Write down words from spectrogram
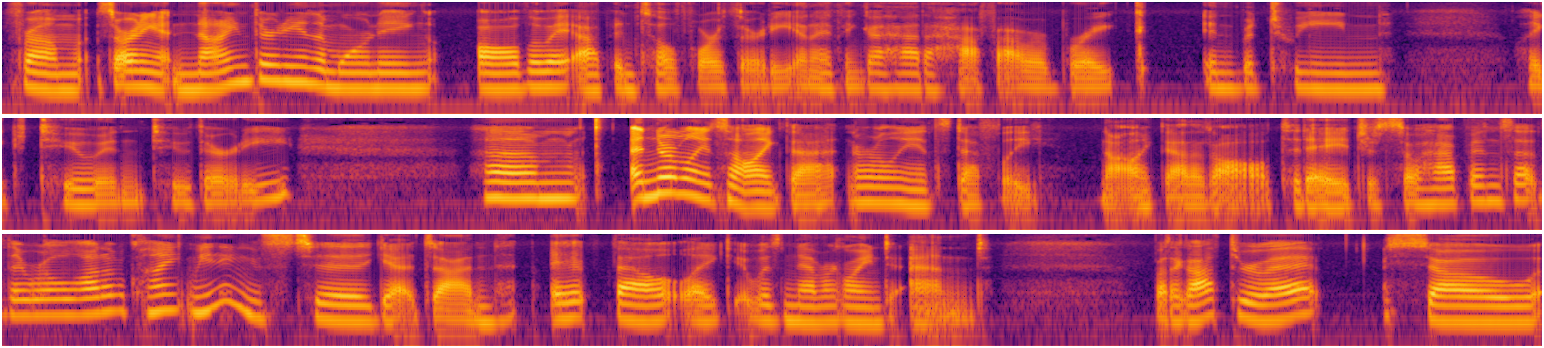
from starting at 9:30 in the morning all the way up until 4:30 and I think I had a half hour break in between like 2 and 2:30. Um and normally it's not like that. Normally it's definitely not like that at all. Today, it just so happens that there were a lot of client meetings to get done. It felt like it was never going to end, but I got through it. So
